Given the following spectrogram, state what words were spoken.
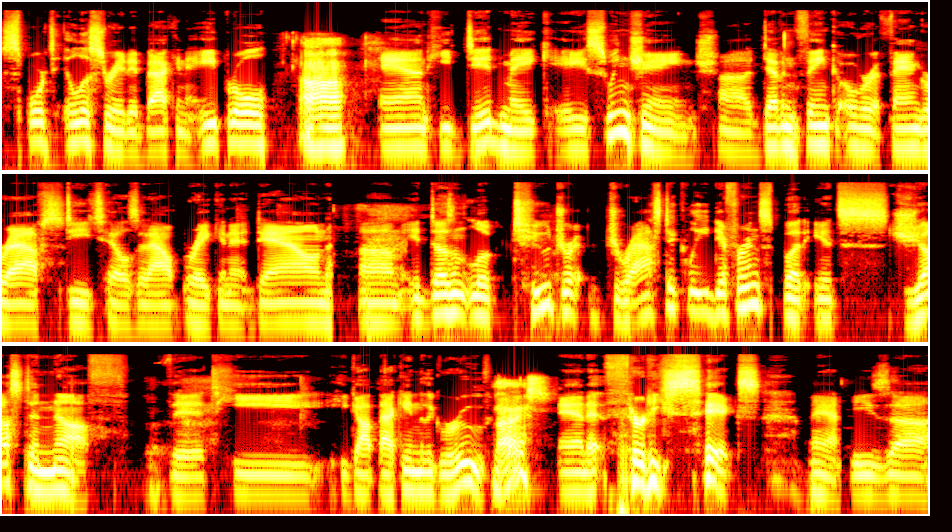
Sports Illustrated back in April, Uh huh. and he did make a swing change. Uh, Devan Fink over at Fangraphs details it out, breaking it down. Um, it doesn't look too dr- drastically different, but it's just enough that he he got back into the groove. Nice. And at 36, man, he's uh,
